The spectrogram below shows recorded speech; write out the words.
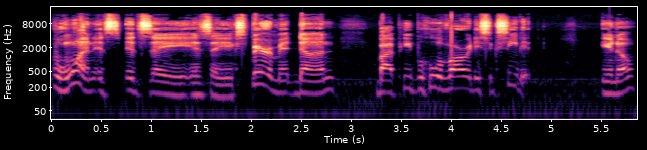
well, one, it's it's a it's a experiment done by people who have already succeeded, you know.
